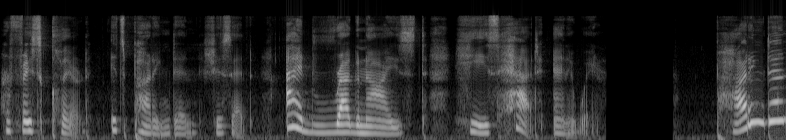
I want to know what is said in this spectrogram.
Her face cleared. It's Paddington, she said. I'd recognized his hat anywhere. Paddington?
